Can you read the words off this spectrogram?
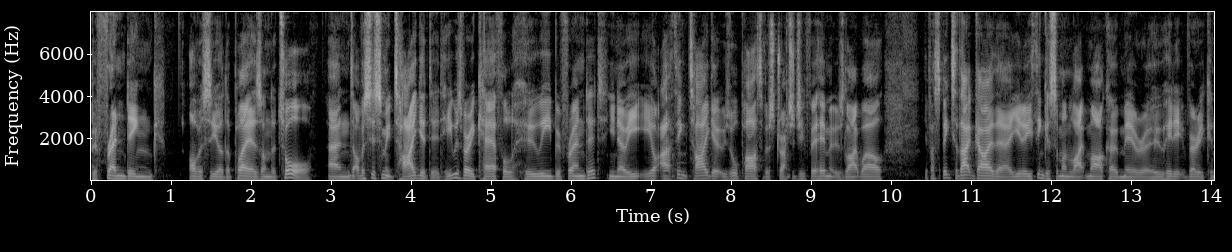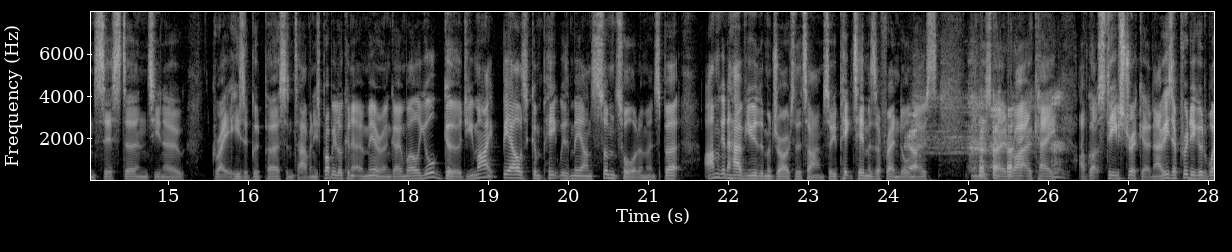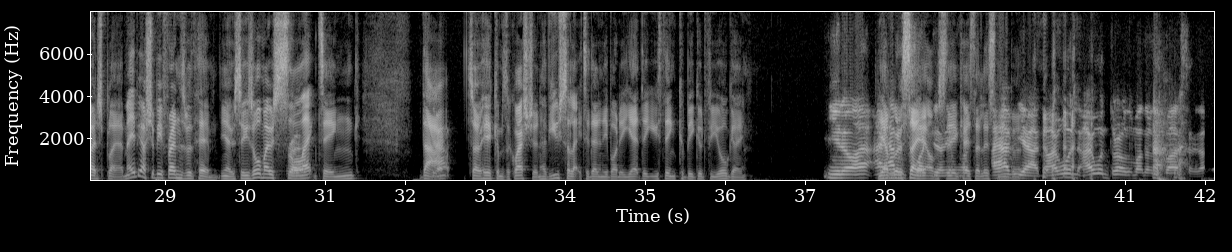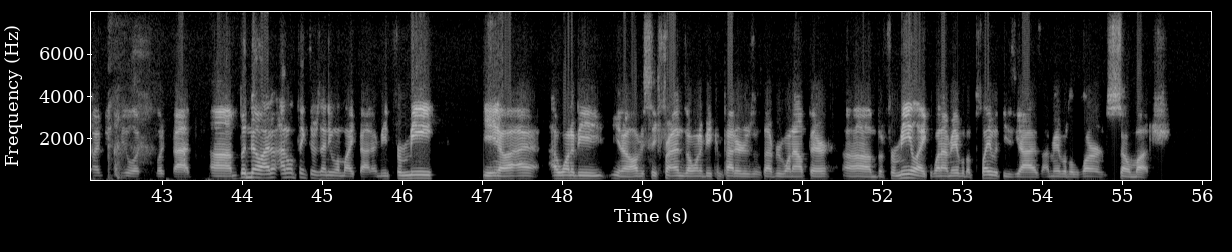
befriending obviously other players on the tour. And obviously, something Tiger did. He was very careful who he befriended. You know, he, he, I think Tiger it was all part of a strategy for him. It was like, well, if I speak to that guy there, you know, you think of someone like Mark O'Meara who hit it very consistent. You know, great, he's a good person to have. And he's probably looking at O'Meara and going, well, you're good. You might be able to compete with me on some tournaments, but I'm going to have you the majority of the time. So he picked him as a friend almost. Yeah. And he's going, right, okay, I've got Steve Stricker. Now he's a pretty good wedge player. Maybe I should be friends with him. You know, so he's almost selecting right. that. Yeah. So here comes the question: Have you selected anybody yet that you think could be good for your game? You know, I, I yeah, I'm going to say it obviously anyone. in case they're listening. I have, but... yeah, no, I wouldn't, I wouldn't throw them under the bus. I mean, that might make me look look bad. Um, but no, I don't, I don't think there's anyone like that. I mean, for me, you know, I, I want to be, you know, obviously friends. I want to be competitors with everyone out there. Um, but for me, like when I'm able to play with these guys, I'm able to learn so much.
